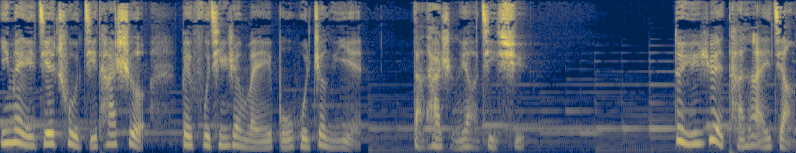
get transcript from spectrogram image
因为接触吉他社，被父亲认为不务正业，但他仍要继续。对于乐坛来讲，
